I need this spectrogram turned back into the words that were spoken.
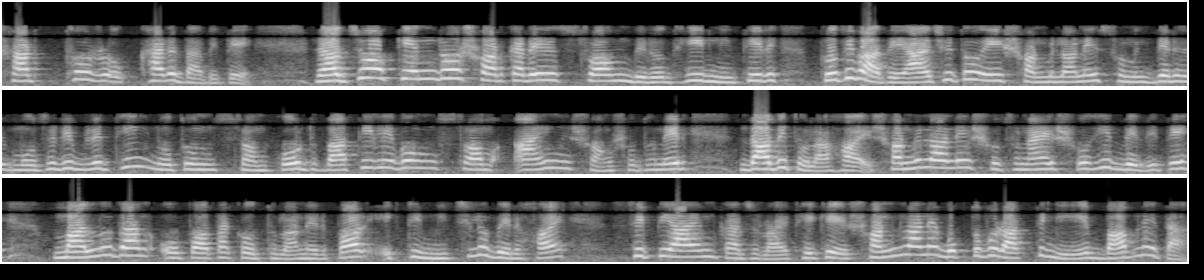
স্বার্থ রক্ষার দাবিতে। রাজ্য কেন্দ্র সরকারের শ্রম বিরোধী নীতির প্রতিবাদে আয়োজিত এই সম্মেলনে শ্রমিকদের মজুরি বৃদ্ধি, নতুন শ্রম কোড বাতিল এবং শ্রম আইন সংশোধনের দাবি তোলা হয়। সম্মেলনের সূচনায় শহীদ বেদিতে মাল্যদান ও পতাকা উত্তোলনের পর একটি মিছিল বের হয়। সিপিআইএম কার্যালয় থেকে সম্মেলনে বক্তব্য রাখতে গিয়ে বাম নেতা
